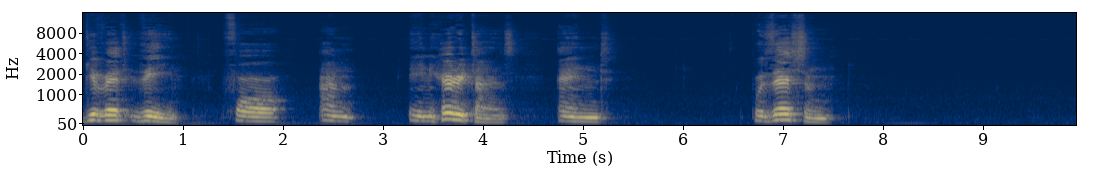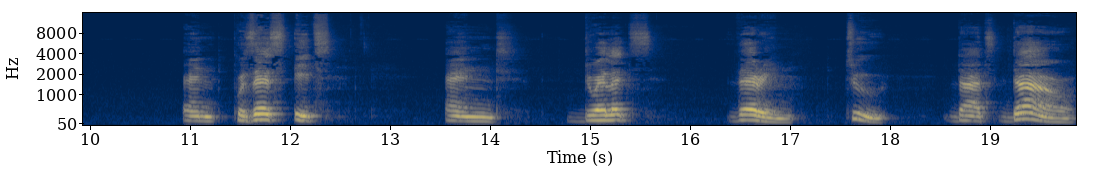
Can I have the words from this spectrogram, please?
giveth thee for an inheritance and possession and possess it and dwelleth therein, 2. that thou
